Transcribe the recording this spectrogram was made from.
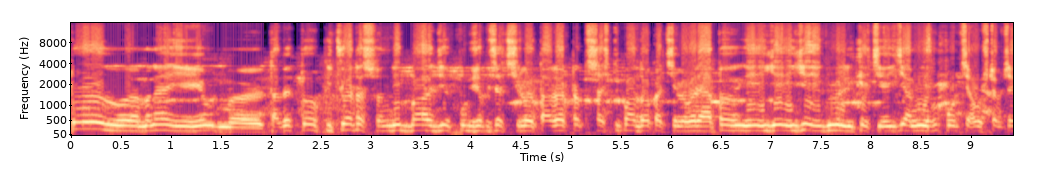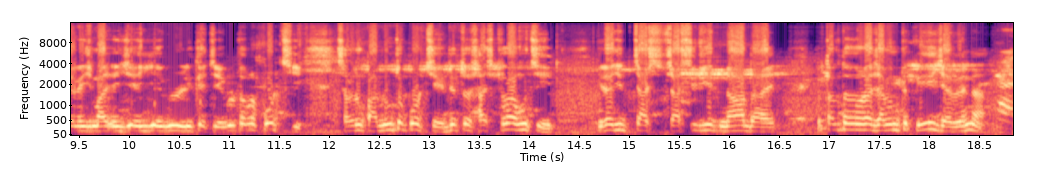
তো মানে তাদের তো কিছু একটা সন্দীপ বা যে পুলিশ অফিসার ছিল তার একটা শাস্তি পাওয়া দরকার ছিল। এবারে এত এই যে এই যে এগুলো লিখেছে এই যে আমি এখন পড়ছি হাউস স্টাফ চাইলে এই যে এই এগুলো লিখেছে এগুলো তো আমরা পড়ছি। সাধারণ পাবলিক তো পড়ছে এদের তো শাস্তি পাওয়া উচিত। এরা যদি চাষি যদি না দেয় তাহলে তো ওরা জামিন তো পেয়েই যাবে না? হ্যাঁ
